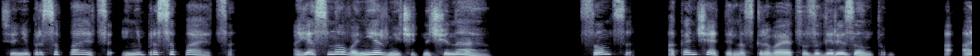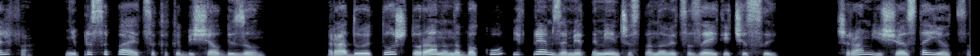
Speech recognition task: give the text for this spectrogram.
все не просыпается и не просыпается, а я снова нервничать начинаю. Солнце окончательно скрывается за горизонтом, а Альфа не просыпается, как обещал Бизон. Радует то, что рана на боку и впрямь заметно меньше становится за эти часы. Шрам еще остается,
